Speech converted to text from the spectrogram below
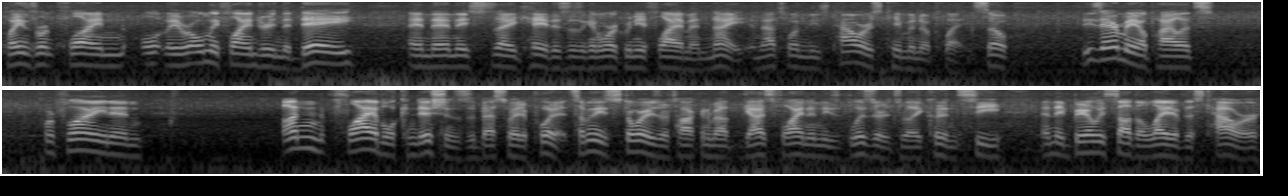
Planes weren't flying, they were only flying during the day. And then they like, hey, this isn't gonna work, we need to fly them at night. And that's when these towers came into play. So these airmail pilots were flying in unflyable conditions is the best way to put it. Some of these stories are talking about guys flying in these blizzards where they couldn't see and they barely saw the light of this tower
